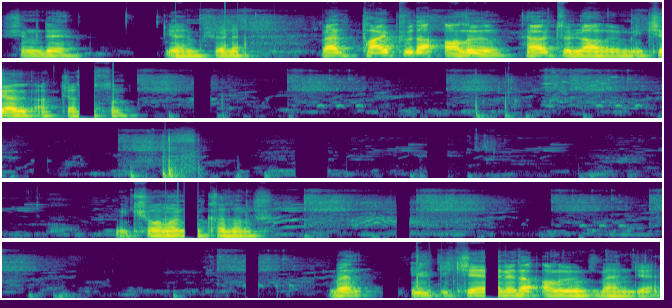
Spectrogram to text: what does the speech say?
şimdi gelin şöyle. Ben Piper'ı da alırım. Her türlü alırım. İki el atacağız son. İki olan kazanır. Ben ilk iki ele de alırım bence.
